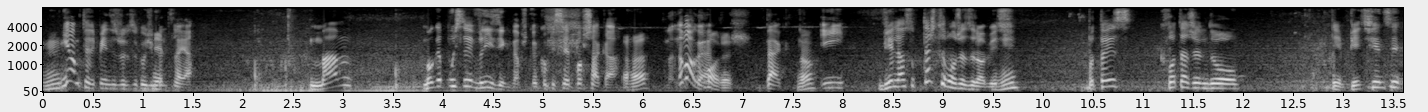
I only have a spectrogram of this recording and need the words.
Mhm. Nie mam tyle pieniędzy, żeby kupić. Bentleya. Mam, mogę pójść sobie w leasing na przykład, kupić sobie Porszaka. Aha. No, no mogę, Możesz. tak. No. I wiele osób też to może zrobić, Mhm. bo to jest kwota rzędu, nie wiem, 5 tysięcy,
